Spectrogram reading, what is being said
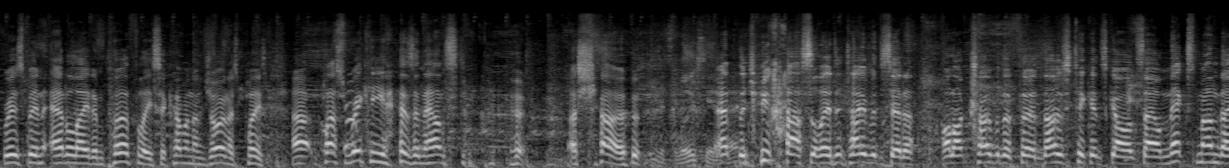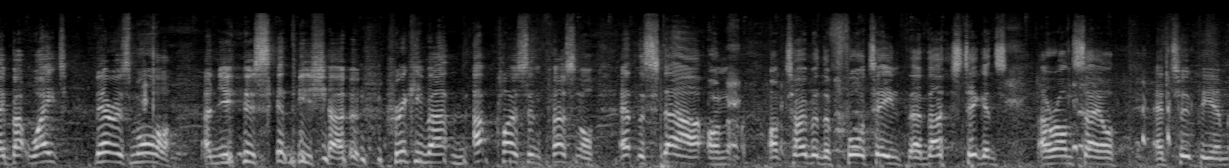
Brisbane, Adelaide, and Perth, Lisa. Come in and join us, please. Uh, plus, Ricky has announced. A show at the Newcastle Entertainment Centre on October the 3rd. Those tickets go on sale next Monday, but wait, there is more. A new Sydney show, Ricky Martin up close and personal at the Star on October the 14th. And those tickets are on sale at 2 p.m.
